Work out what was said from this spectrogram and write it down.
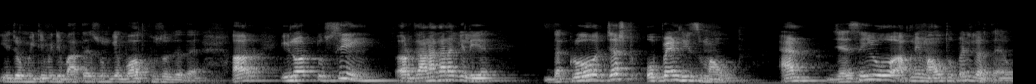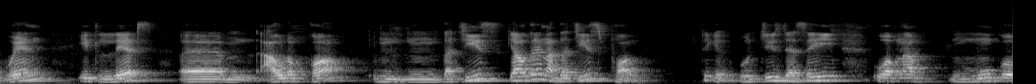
ये जो मीठी मीठी बातें सुन के बहुत खुश हो जाता है। और इन ऑर्डर टू सिंग और गाना गाना के लिए the crow just open his mouth and जैसे ही वो अपनी माउथ ओपन करता है when it lets out of caw the cheese क्या होता है ना? द चीज़ फॉल ठीक है? वो चीज़ जैसे ही वो अपना मुँह को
